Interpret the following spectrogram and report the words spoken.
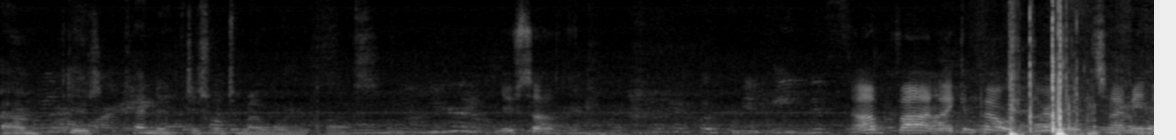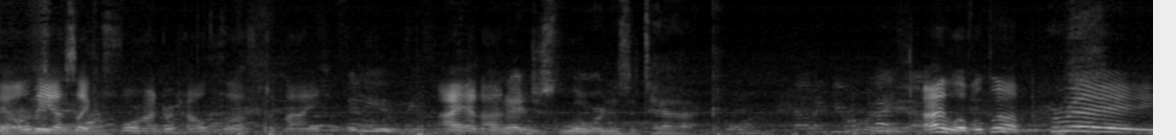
Um, dude, kinda just went to my warrior class. You suck. I'm fine. I can power through it. I mean, it only has like 400 health left, and I, I had And I just lowered his attack. I leveled up. Hooray!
